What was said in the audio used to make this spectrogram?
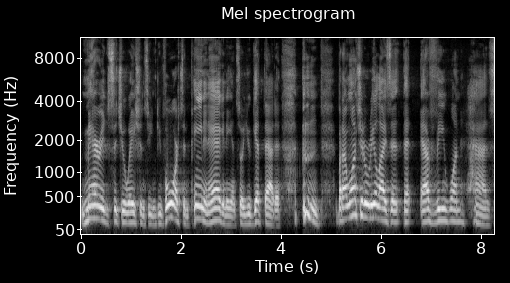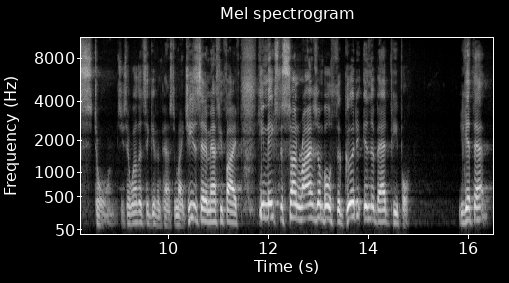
marriage situations, and divorce, and pain and agony. And so you get that. but I want you to realize that, that everyone has storms. You say, well, that's a given, Pastor Mike. Jesus said in Matthew 5, He makes the sun rise on both the good and the bad people. You get that?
